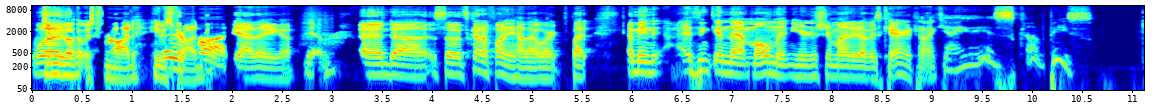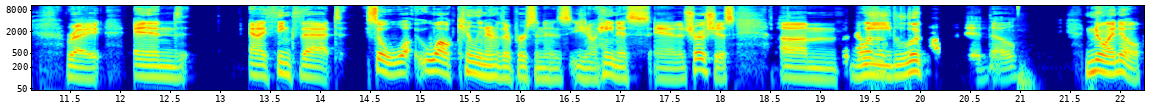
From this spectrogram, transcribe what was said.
was Jimmy Buffett was fraud. He was Oh, fraud. Yeah, there you go. Yeah. And uh, so it's kind of funny how that worked. But I mean, I think in that moment you're just reminded of his character. Like, yeah, he is kind of a piece. right and and i think that so wh- while killing another person is you know heinous and atrocious um we look Did though. no i know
